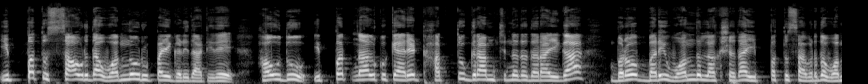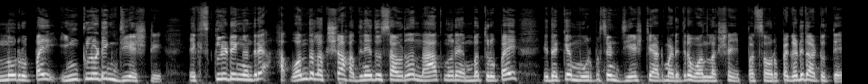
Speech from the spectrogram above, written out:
ಇಪ್ಪತ್ತು ಸಾವಿರದ ಒಂದೂರು ರೂಪಾಯಿ ಗಡಿ ದಾಟಿದೆ. ಹೌದು, ಇಪ್ಪತ್ನಾಲ್ಕು ಕ್ಯಾರೆಟ್ ಹತ್ತು ಗ್ರಾಮ್ ಚಿನ್ನದ ದರ ಈಗ ಬರೋಬ್ಬರಿ ಒಂದು ಲಕ್ಷದ ಇಪ್ಪತ್ತು ಸಾವಿರದ ಒಂದೂರು ರೂಪಾಯಿ including G S T excluding ಅಂದ್ರೆ ಒಂದು ಲಕ್ಷ ಹದಿನೈದು ಸಾವಿರದ ನಾಲ್ಕುನೂರ ಎಂಬತ್ತು ರೂಪಾಯಿ. ಇದಕ್ಕೆ ಮೂರು percent G S T add ಮಾಡಿದ್ರೆ ಒಂದು ಲಕ್ಷ ಇಪ್ಪತ್ತು ಸಾವಿರ ರೂಪಾಯಿ ಗಡಿ ದಾಟುತ್ತೆ.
